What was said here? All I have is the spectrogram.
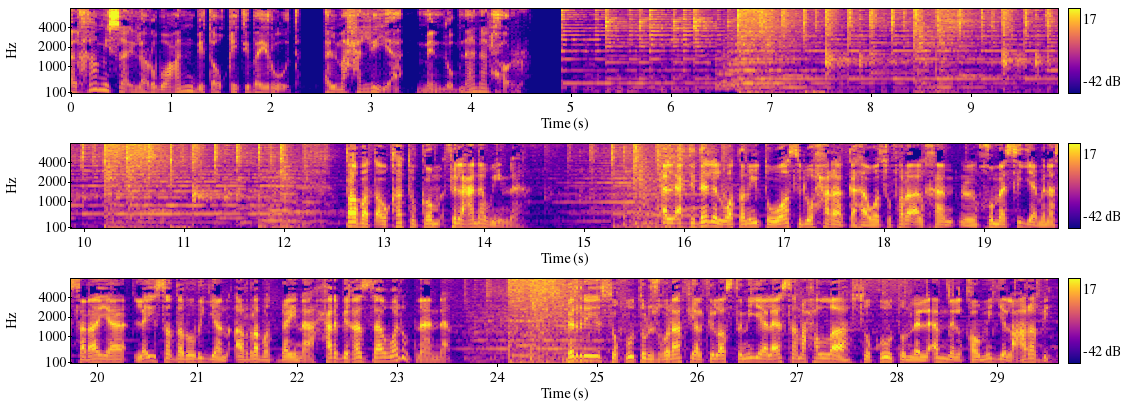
الخامسة إلى ربعا بتوقيت بيروت المحلية من لبنان الحر. طابت أوقاتكم في العناوين. الاعتدال الوطني تواصل حراكها وسفراء الخماسية من السرايا ليس ضروريا الربط بين حرب غزة ولبنان. بري سقوط الجغرافيا الفلسطينية لا سمح الله سقوط للأمن القومي العربي.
